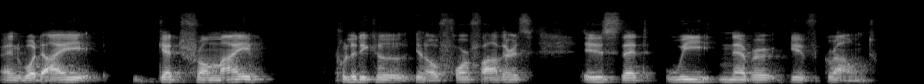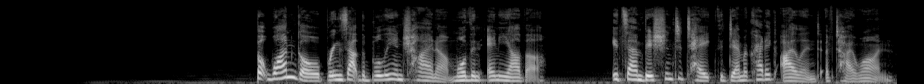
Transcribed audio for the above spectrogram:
And what I get from my political, you know, forefathers is that we never give ground. But one goal brings out the bully in China more than any other its ambition to take the democratic island of Taiwan.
